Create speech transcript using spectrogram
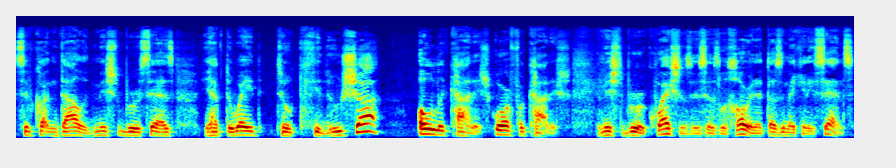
Sivkot and Dalid, Mishnah says you have to wait till Kiddusha or Kaddish, or for Kaddish. And Mishnah Berurah questions it, says, L'chori, that doesn't make any sense.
